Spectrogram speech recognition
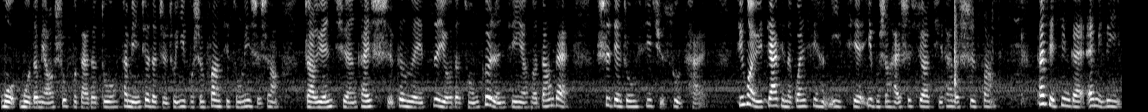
母母的描述复杂得多。他明确地指出，易卜生放弃从历史上找源泉，开始更为自由地从个人经验和当代事件中吸取素材。尽管与家庭的关系很密切，易卜生还是需要其他的释放。他写信给艾米丽·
